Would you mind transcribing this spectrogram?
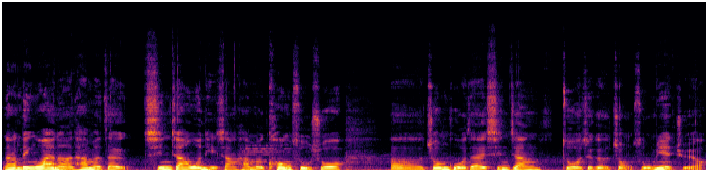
那另外呢，他们在新疆问题上，他们控诉说，呃，中国在新疆做这个种族灭绝哦。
